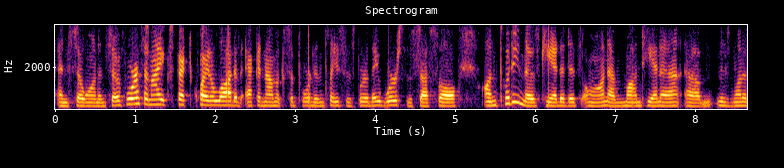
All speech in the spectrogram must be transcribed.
and so on and so forth. And I expect quite a lot of economic support in places where they were successful on putting those candidates on. Um, Montana um, is one of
